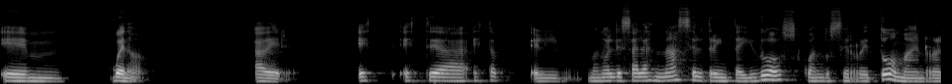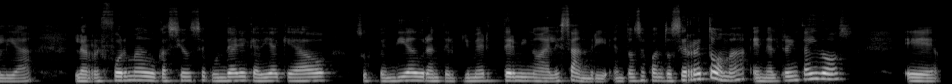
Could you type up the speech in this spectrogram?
em, bueno, a ver, este, esta, el manual de Salas nace el 32, cuando se retoma en realidad la reforma de educación secundaria que había quedado suspendida durante el primer término de Alessandri. Entonces, cuando se retoma en el 32, eh,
